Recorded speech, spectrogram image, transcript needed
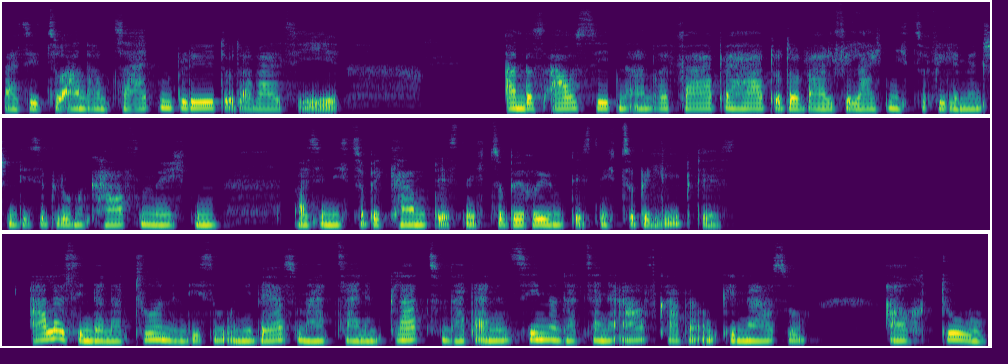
Weil sie zu anderen Zeiten blüht oder weil sie anders aussieht, eine andere Farbe hat oder weil vielleicht nicht so viele Menschen diese Blume kaufen möchten, weil sie nicht so bekannt ist, nicht so berühmt ist, nicht so beliebt ist. Alles in der Natur und in diesem Universum hat seinen Platz und hat einen Sinn und hat seine Aufgabe und genauso auch du.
